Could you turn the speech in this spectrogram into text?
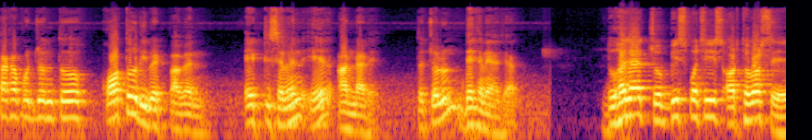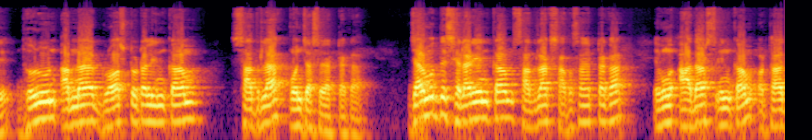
টাকা পর্যন্ত কত রিবেট পাবেন? এইটটি সেভেন এর আন্ডারে তো চলুন দেখে নেওয়া যাক। দু হাজার চব্বিশ পঁচিশ অর্থবর্ষে ধরুন আপনার গ্রস টোটাল ইনকাম সাত লাখ পঞ্চাশ হাজার টাকা। যার মধ্যে স্যালারি ইনকাম সাত লাখ সাতাশ হাজার টাকা এবং আদার্স ইনকাম অর্থাৎ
